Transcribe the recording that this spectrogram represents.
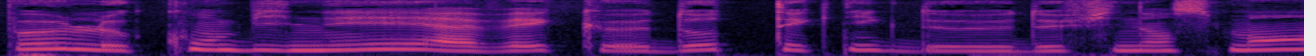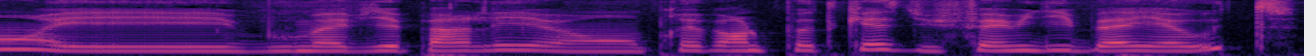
peut le combiner avec euh, d'autres techniques de, de financement? Et vous m'aviez parlé en préparant le podcast du Family Buyout.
